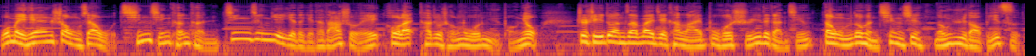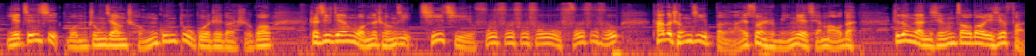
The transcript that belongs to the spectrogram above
我每天上午下午勤勤恳恳、兢兢业业的给她打水，后来她就成了我女朋友。这是一段在外界看来不合时宜的感情，但我们都很庆幸能遇到彼此，也坚信我们终将成功度过这段时光。这期间，我们的成绩起起伏伏伏伏伏伏伏，他的成绩本来算是名列前茅的。这段感情遭到了一些反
